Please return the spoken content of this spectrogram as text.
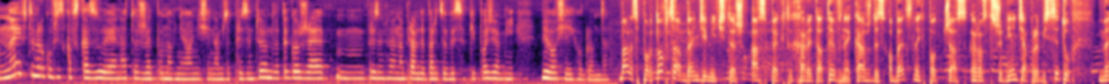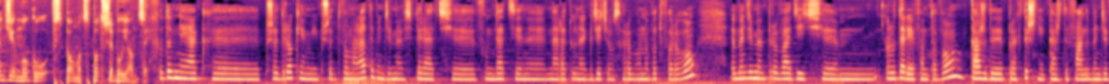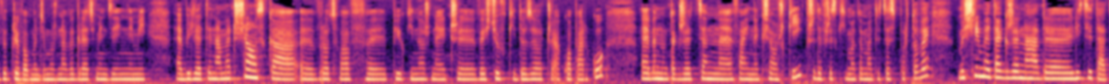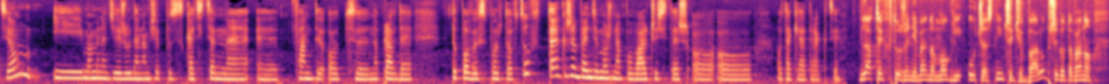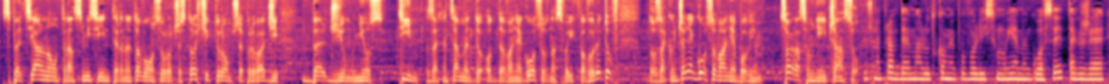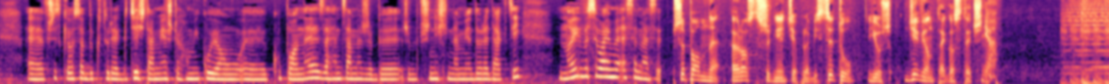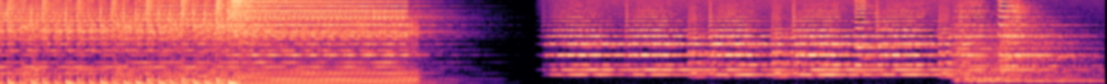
No i w tym roku wszystko wskazuje na to, że ponownie oni się nam zaprezentują, dlatego że mm, prezentują naprawdę bardzo wysoki poziom i miło się ich ogląda. Bal sportowca będzie mieć też aspekt charytatywny. Każdy z obecnych podczas rozstrzygnięcia plebiscytu będzie mógł wspomóc potrzebujących. Podobnie jak e, przed rokiem i przed dwoma laty będziemy wspierać e, Fundację na ratunek dzieciom z chorobą nowotworową. Będziemy prowadzić loterię fantową. Każdy, praktycznie każdy fan będzie wygrywał. Będzie można wygrać innymi e, bilety na mecz Śląska, Wrocław piłki nożnej, czy wejściówki do zoo, czy aquaparku. Będą także cenne, fajne książki, przede wszystkim o tematyce sportowej. Myślimy także nad licytacją i mamy nadzieję, że uda nam się pozyskać cenne fanty od e, naprawdę topowych sportowców, tak że będzie można powalczyć też o, o, o takie atrakcje. Dla tych, którzy nie będą mogli uczestniczyć w balu, przygotowano specjalną transmisję internetową z uroczystości, którą przeprowadzi Belgium News Team. Zachęcamy do oddawania głosów na swoich faworytów. Do zakończenia głosowania bowiem coraz mniej czasu. Już naprawdę malutko my powoli sumujemy głosy, także e, wszystkie osoby, które gdzieś tam jeszcze chomikują e, kupony, zachęcamy, żeby, żeby przynieśli nam je do redakcji. No i wysyłajmy SMS-y. Przypomnę, rozstrzygnięcie plebiscytu już 9 stycznia.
